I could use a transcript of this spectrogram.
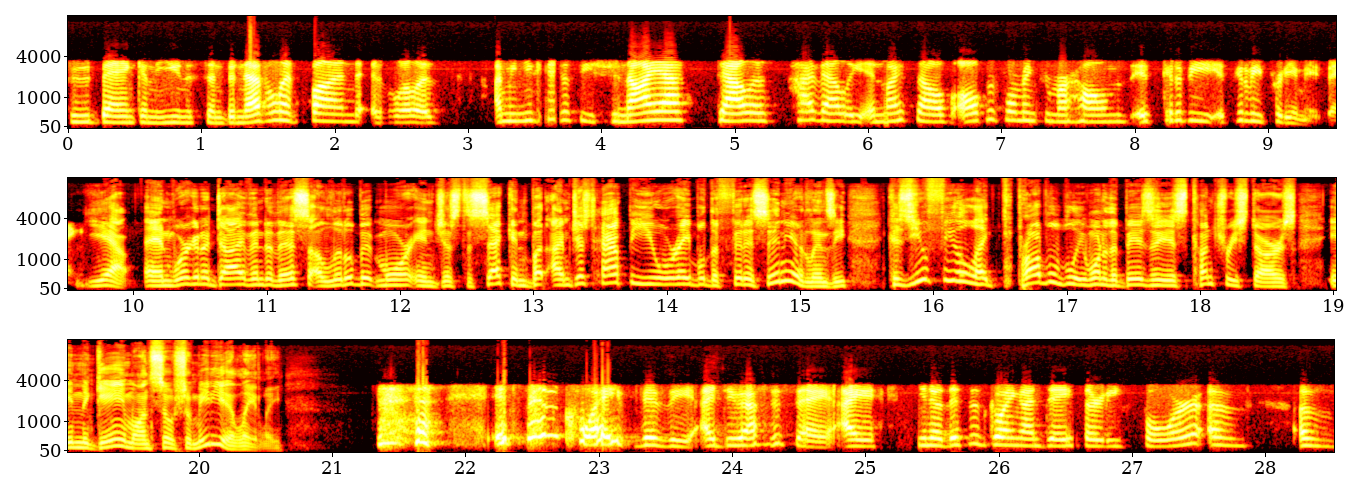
Food Bank and the Unison Benevolent Fund, as well as, I mean, you get to see Shania, Dallas, High Valley, and myself all performing from our homes. It's gonna be it's gonna be pretty amazing. Yeah, and we're gonna dive into this a little bit more in just a second. But I'm just happy you were able to fit us in here, Lindsay, because you feel like probably one of the busiest country stars in the game on social media lately. it's been quite busy, I do have to say. I you know this is going on day 34 of of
